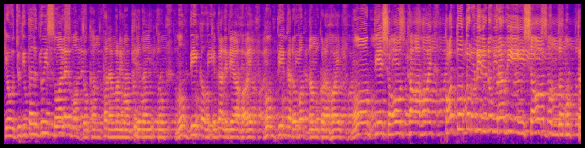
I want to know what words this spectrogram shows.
কেউ যদি তার দুই সোয়ালের মধ্যখান তার মানে মুখের দায়িত্ব, মুখ দিয়ে কাউকে গালি দেওয়া হয়, মুখ দিয়ে কারও বদনাম করা হয়, মুখ দিয়ে সৎ খাওয়া হয়, কত তরুণীর নোংরামি সব বন্ধ মুখটা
